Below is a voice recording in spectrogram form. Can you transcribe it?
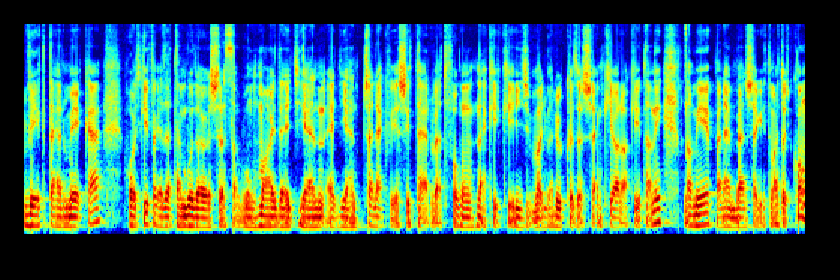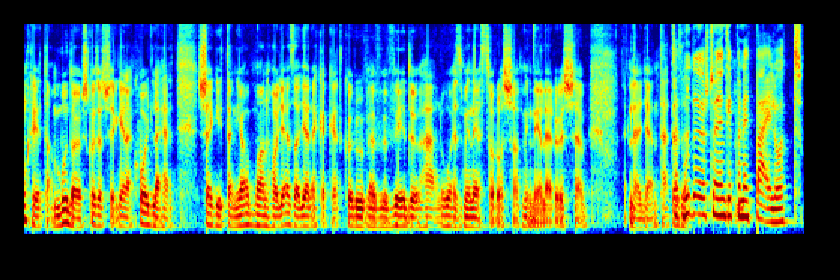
végterméke, hogy kifejezetten Budaörsre szabunk majd egy ilyen, egy ilyen cselekvési tervet fogunk nekik így, vagy velük közösen kialakítani, ami éppen ebben segít majd, hogy konkrétan Budaörs közösségének hogy lehet segíteni abban, hogy ez a gyerekeket körülvevő védőháló, ez minél szorosabb, minél erősebb legyen. Tehát, Tehát ez, Budaörs tulajdonképpen egy pilot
